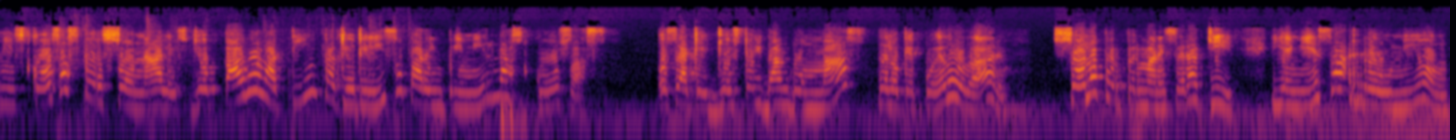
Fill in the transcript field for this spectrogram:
mis cosas personales. Yo pago la tinta que utilizo para imprimir las cosas. O sea que yo estoy dando más de lo que puedo dar, solo por permanecer aquí. Y en esa reunión,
